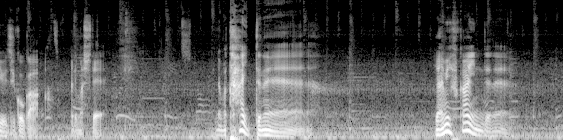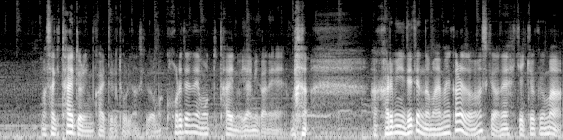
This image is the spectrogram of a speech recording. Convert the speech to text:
いう事故がありまして。でもタイってね闇深いんでね、まあ、さっきタイトルにも書いてる通りなんですけど、まあ、これでねもっとタイの闇がね、まあ、明るみに出てるのは前々からだと思いますけどね。結局ま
